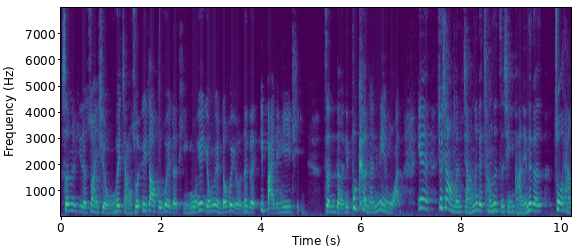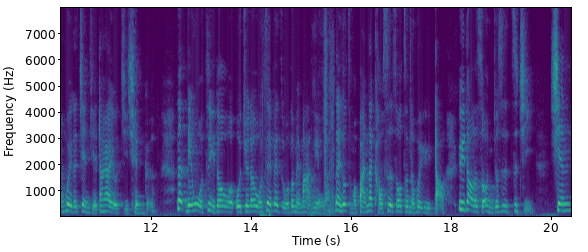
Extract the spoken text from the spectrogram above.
申论题的撰写，我们会讲说，遇到不会的题目，因为永远都会有那个一百零一题。真的，你不可能念完，因为就像我们讲那个强制执行法，你那个座谈会的见解大概有几千个，那连我自己都我我觉得我这辈子我都没办法念完。那你说怎么办？那考试的时候真的会遇到，遇到的时候你就是自己先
